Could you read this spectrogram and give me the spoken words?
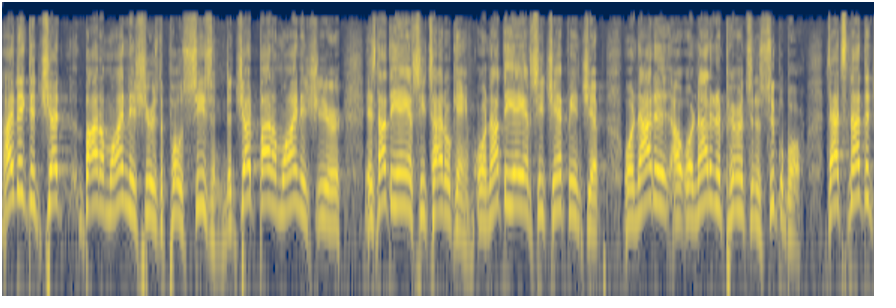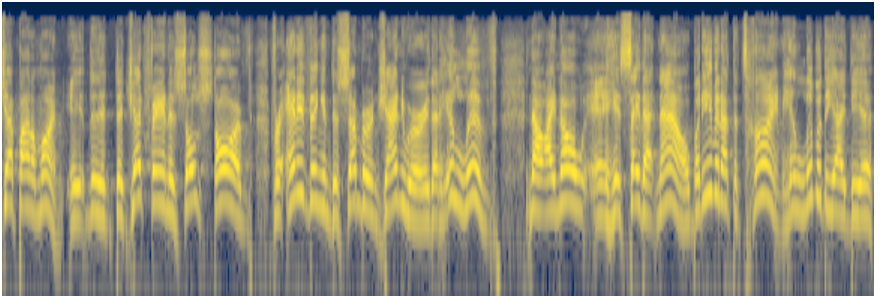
I think the Jet bottom line this year is the postseason. The Jet bottom line this year is not the AFC title game or not the AFC championship or not a, or not an appearance in the Super Bowl. That's not the Jet bottom line. It, the, the Jet fan is so starved for anything in December and January that he'll live. Now I know uh, he'll say that now, but even at the time, he'll live with the idea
